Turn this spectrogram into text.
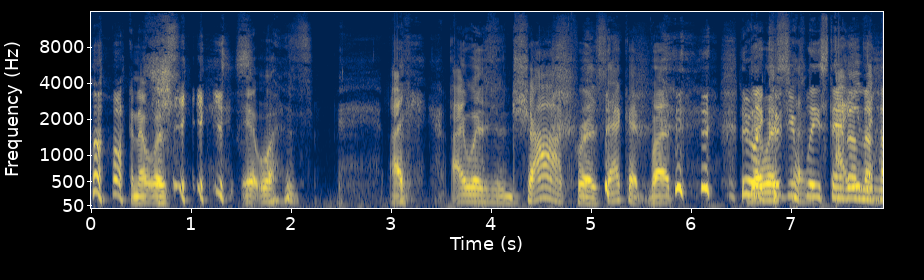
and it was it was I I was in shock for a second, but They're there like, could you please stand I on the even knew-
